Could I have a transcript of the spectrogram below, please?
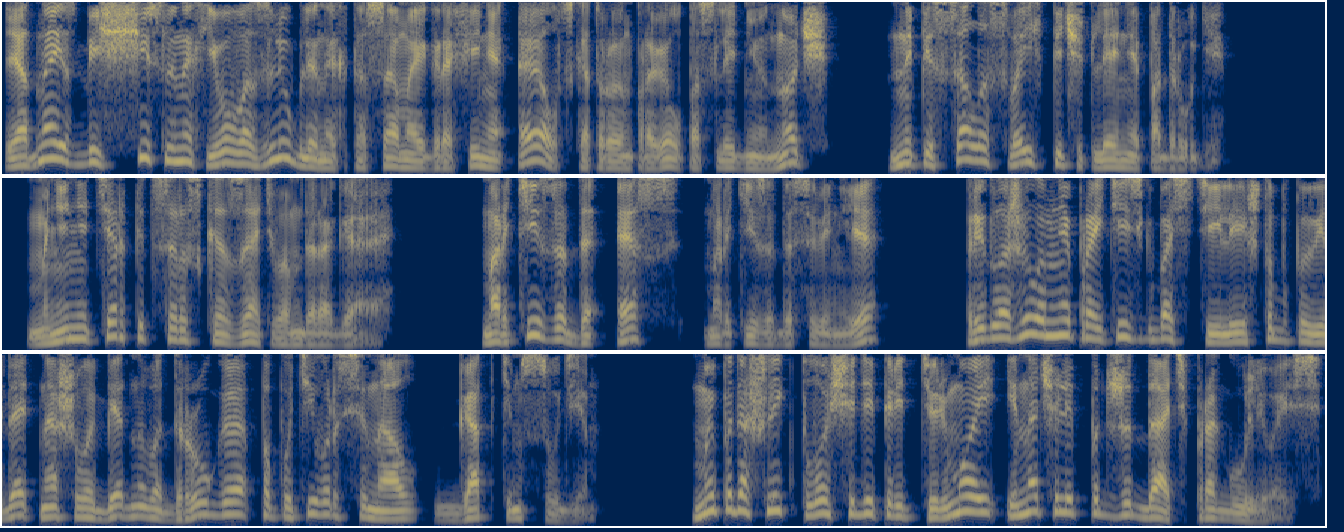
И одна из бесчисленных его возлюбленных, та самая графиня Эл, с которой он провел последнюю ночь, написала свои впечатления подруге. «Мне не терпится рассказать вам, дорогая. Маркиза де С, маркиза де Савинье, предложила мне пройтись к Бастилии, чтобы повидать нашего бедного друга по пути в арсенал к гадким судьям. Мы подошли к площади перед тюрьмой и начали поджидать, прогуливаясь.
